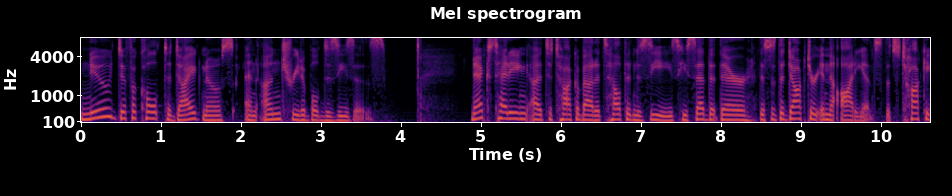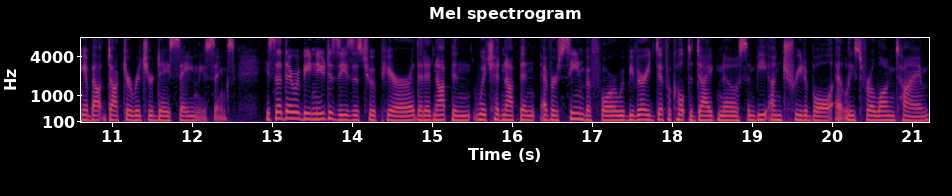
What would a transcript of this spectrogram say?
New, difficult to diagnose, and untreatable diseases. Next, heading uh, to talk about its health and disease, he said that there, this is the doctor in the audience that's talking about Dr. Richard Day saying these things. He said there would be new diseases to appear that had not been, which had not been ever seen before, would be very difficult to diagnose and be untreatable, at least for a long time.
